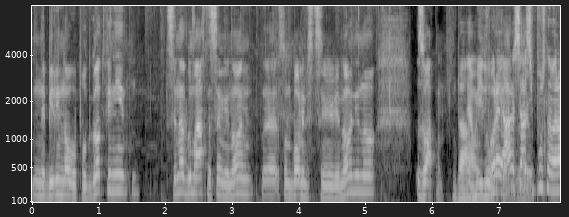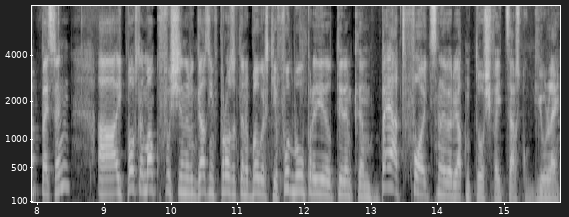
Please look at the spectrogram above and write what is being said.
не били много подготвени. С една дума аз не съм виновен, е, с отборниците са ми виновни, но Златан. Да, Няма ми добре, за сега си пуснем една песен а, и после малко ще навгазим в прозата на българския футбол, преди да отидем към Беат Фойт с невероятното швейцарско гюле.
